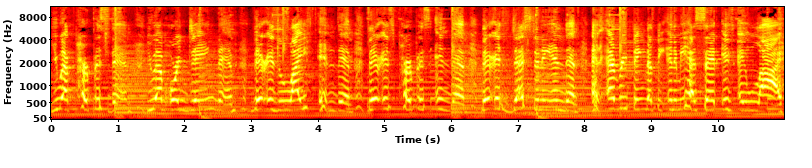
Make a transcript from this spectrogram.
You have purposed them. You have ordained them. There is life in them. There is purpose in them. There is destiny in them. And everything that the enemy has said is a lie.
